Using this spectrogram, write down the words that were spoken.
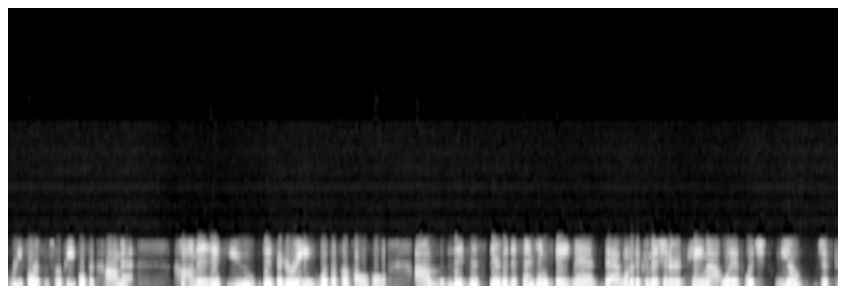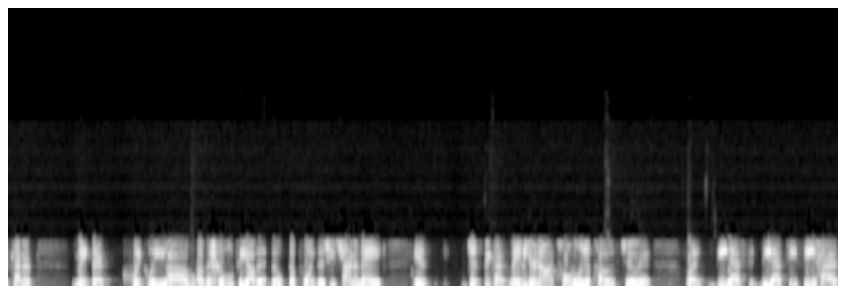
resources for people to comment. Comment if you disagree with a proposal. Um, this, there's a dissenting statement that one of the commissioners came out with, which you know, just to kind of make that quickly uh, available to y'all, the, the, the point that she's trying to make is just because maybe you're not totally opposed to it, but the F, the FTC has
